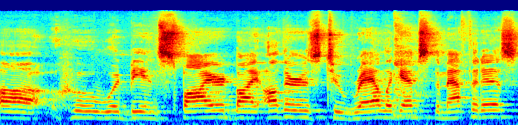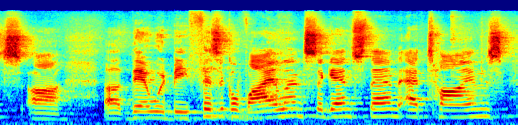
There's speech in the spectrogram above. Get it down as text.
uh, who would be inspired by others to rail against the Methodists. Uh, uh, there would be physical violence against them at times.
